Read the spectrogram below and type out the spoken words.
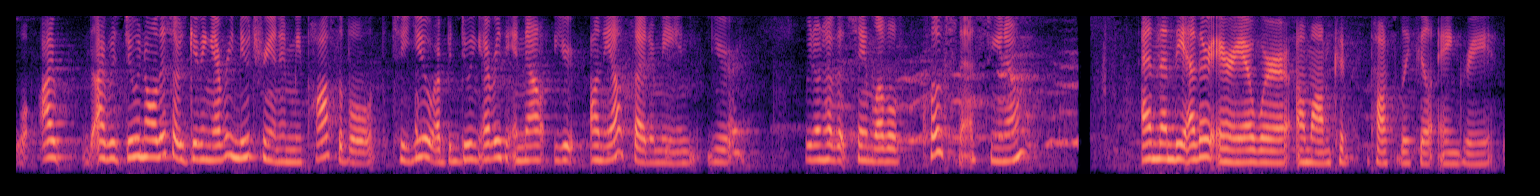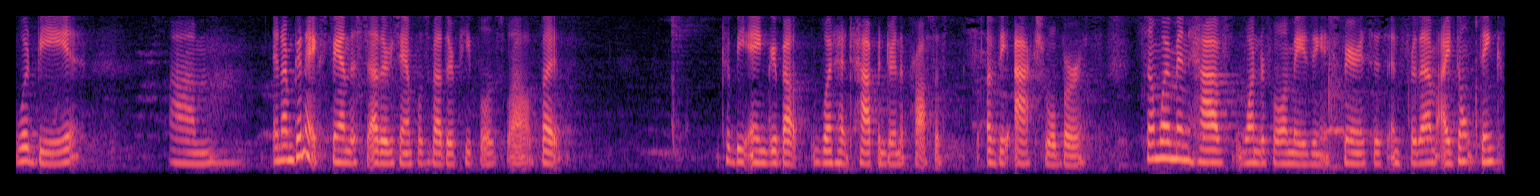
well, I I was doing all this. I was giving every nutrient in me possible to you. I've been doing everything, and now you're on the outside of me, and you're we don't have that same level of closeness, you know. And then the other area where a mom could possibly feel angry would be, um, and I'm going to expand this to other examples of other people as well, but could be angry about what had happened during the process of the actual birth. Some women have wonderful, amazing experiences, and for them, I don't think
